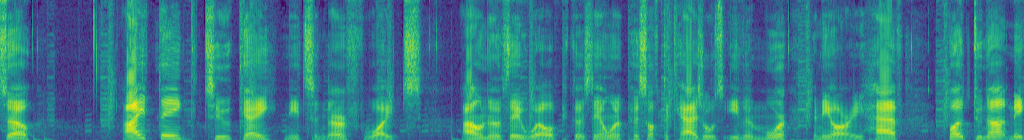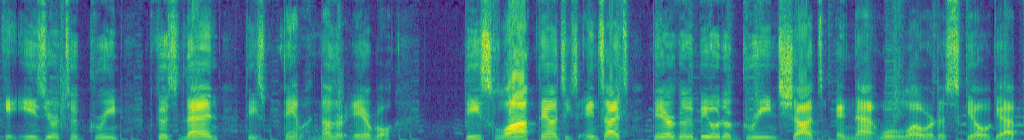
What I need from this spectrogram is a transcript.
So, I think 2K needs to nerf whites. I don't know if they will because they don't want to piss off the casuals even more than they already have. But do not make it easier to green because then these, damn, another airball. These lockdowns, these insides, they are going to be able to green shots and that will lower the skill gap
